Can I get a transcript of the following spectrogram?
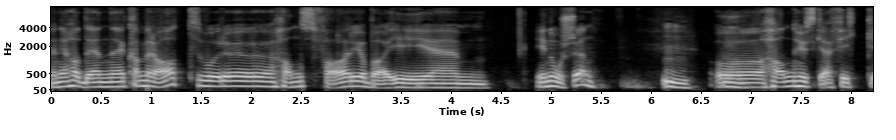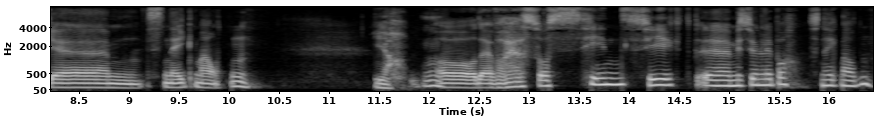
Men jeg hadde en kamerat hvor eh, hans far jobba i, eh, i Nordsjøen. Og han husker jeg fikk eh, Snake Mountain. Ja. Og det var jeg så sinnssykt eh, misunnelig på. Snake Mountain.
